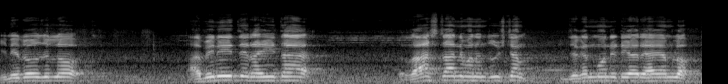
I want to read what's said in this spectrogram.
ఇన్ని రోజుల్లో అవినీతి రహిత రాష్ట్రాన్ని మనం చూసినాం. జగన్మోహన్ రెడ్డి గారి హయాంలో.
